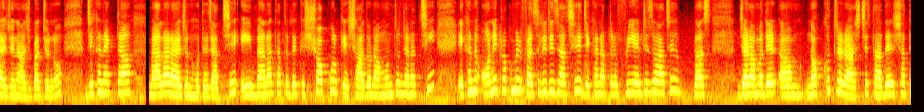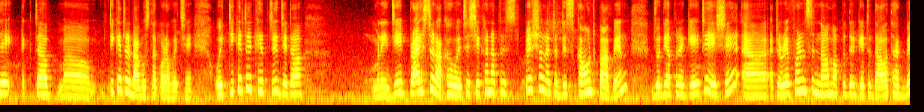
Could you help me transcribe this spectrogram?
আয়োজনে আসবার জন্য যেখানে একটা মেলার আয়োজন হতে যাচ্ছে। এই মেলাতে আপনাদেরকে সকলকে সাদর আমন্ত্রণ জানাচ্ছি। এখানে অনেক রকমের ফ্যাসিলিটিস আছে যেখানে আপনারা ফ্রি এন্ট্রিজও আছে প্লাস যারা আমাদের আম, নক্ষত্রেরা আসছে তাদের সাথে একটা টিকিটের ব্যবস্থা করা হয়েছে। ওই টিকিটের ক্ষেত্রে যেটা মানে যে প্রাইসটা রাখা হয়েছে, সেখানে আপনারা স্পেশাল একটা ডিসকাউন্ট পাবেন। যদি আপনারা গেটে এসে একটা রেফারেন্সের নাম আপনাদের গেটে দেওয়া থাকবে,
